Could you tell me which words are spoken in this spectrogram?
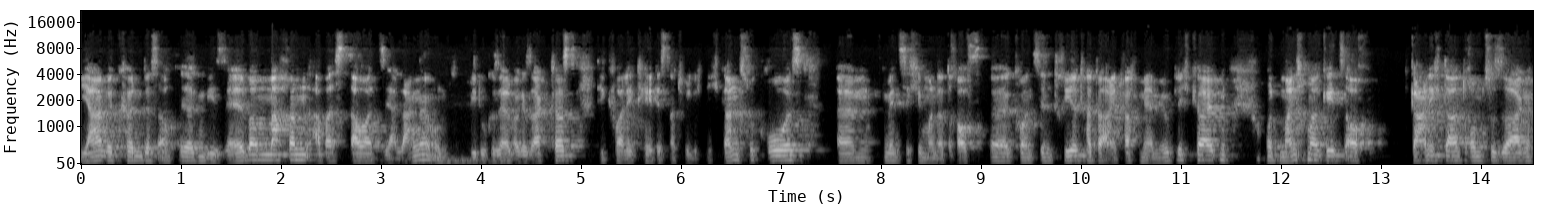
ja, wir können das auch irgendwie selber machen, aber es dauert sehr lange und wie du selber gesagt hast, die Qualität ist natürlich nicht ganz so groß. Ähm, wenn sich jemand darauf äh, konzentriert, hat er einfach mehr Möglichkeiten. Und manchmal geht es auch gar nicht darum zu sagen,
